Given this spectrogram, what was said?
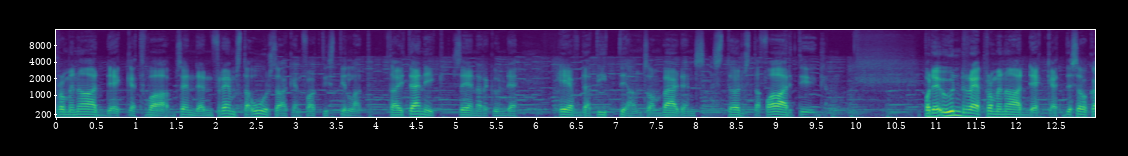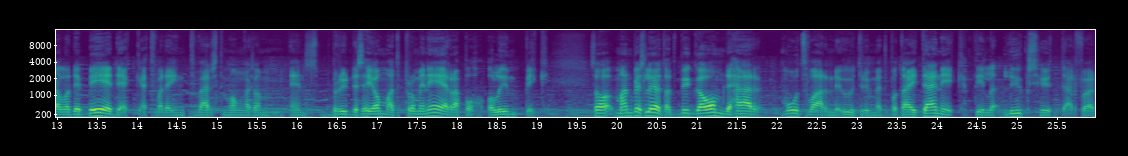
promenaddäcket var sen den främsta orsaken faktiskt till att Titanic senare kunde hävda titeln som världens största fartyg. På det undre promenaddäcket, det så kallade B-däcket, var det inte värst många som ens brydde sig om att promenera på Olympic. Så man beslöt att bygga om det här motsvarande utrymmet på Titanic till lyxhytter för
